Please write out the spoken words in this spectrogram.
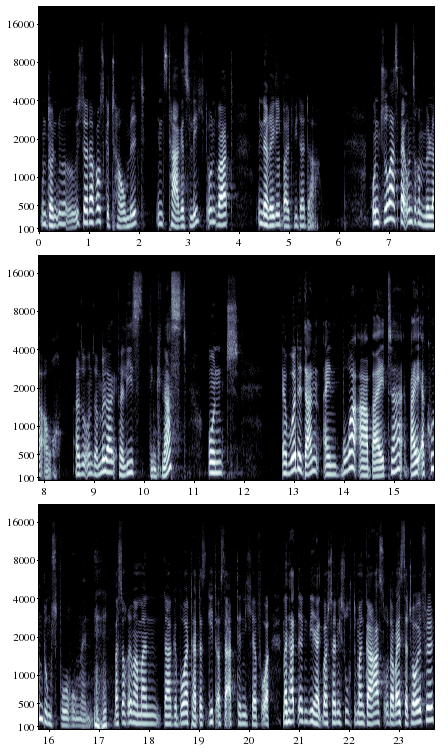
Und dann äh, ist er da rausgetaumelt ins Tageslicht und war in der Regel bald wieder da. Und so war es bei unserem Müller auch. Also unser Müller verließ den Knast und er wurde dann ein Bohrarbeiter bei Erkundungsbohrungen, was auch immer man da gebohrt hat. Das geht aus der Akte nicht hervor. Man hat irgendwie, wahrscheinlich suchte man Gas oder weiß der Teufel.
